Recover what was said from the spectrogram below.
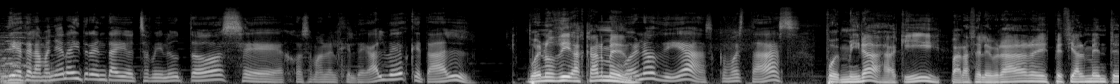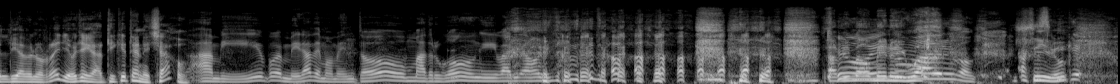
10 de la mañana y 38 minutos. Eh, José Manuel Gil de Galvez, ¿qué tal? Buenos días, Carmen. Buenos días, ¿cómo estás? Pues mira, aquí para celebrar especialmente el Día de los Reyes. Oye, ¿a ti qué te han echado? A mí, pues mira, de momento un madrugón y varias horitas de trabajo. a mí más o menos igual. Madrugón. Sí, ¿no?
